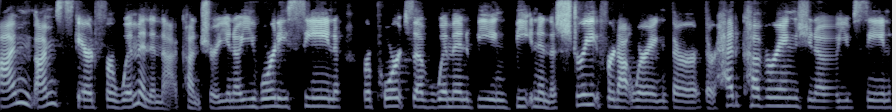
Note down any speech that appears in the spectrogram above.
i'm i'm scared for women in that country. You know you've already seen reports of women being beaten in the street for not wearing their their head coverings. You know you've seen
